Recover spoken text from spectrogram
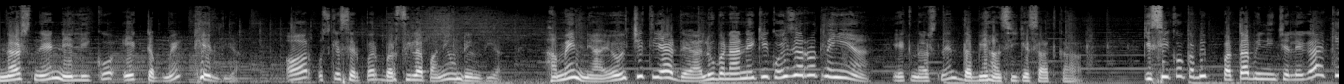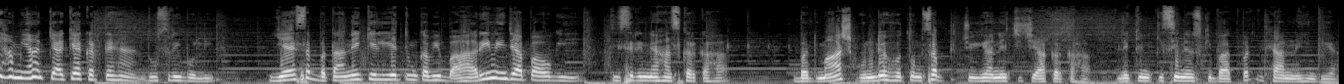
नर्स ने नेली को एक टब में खेल दिया और उसके सिर पर बर्फीला पानी उंडेल दिया। हमें न्यायोचित या दयालु बनाने की कोई ज़रूरत नहीं है, एक नर्स ने दबी हँसी के साथ कहा। किसी को कभी पता भी नहीं चलेगा कि हम यहाँ क्या क्या करते हैं, दूसरी बोली। यह सब बताने के लिए तुम कभी बाहर ही नहीं जा पाओगी, तीसरी ने हंसकर कहा। बदमाश गुंडे हो तुम सब, चुहिया ने चिचियाकर कहा, लेकिन किसी ने उसकी बात पर ध्यान नहीं दिया।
